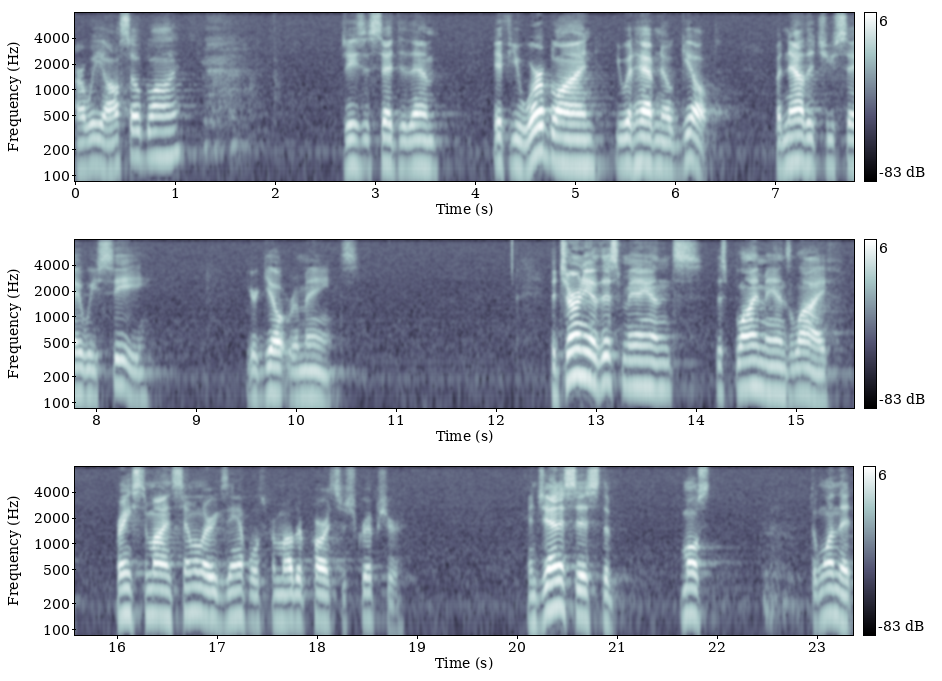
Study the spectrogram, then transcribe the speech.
Are we also blind? Jesus said to them, If you were blind, you would have no guilt. But now that you say we see, your guilt remains. The journey of this man's, this blind man's life brings to mind similar examples from other parts of Scripture. In Genesis, the most, the one that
